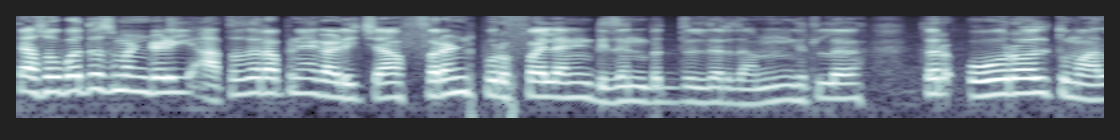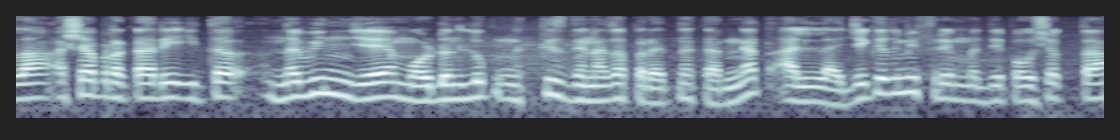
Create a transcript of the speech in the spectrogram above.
त्यासोबतच मंडळी आता जर आपण या गाडीच्या फ्रंट प्रोफाईल आणि डिझाईनबद्दल जर जाणून घेतलं तर ओव्हरऑल तुम्हाला अशा प्रकारे इथं नवीन जे आहे मॉडर्न लुक नक्कीच देण्याचा प्रयत्न करण्यात आलेला आहे. जे की तुम्ही फ्रेममध्ये पाहू शकता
